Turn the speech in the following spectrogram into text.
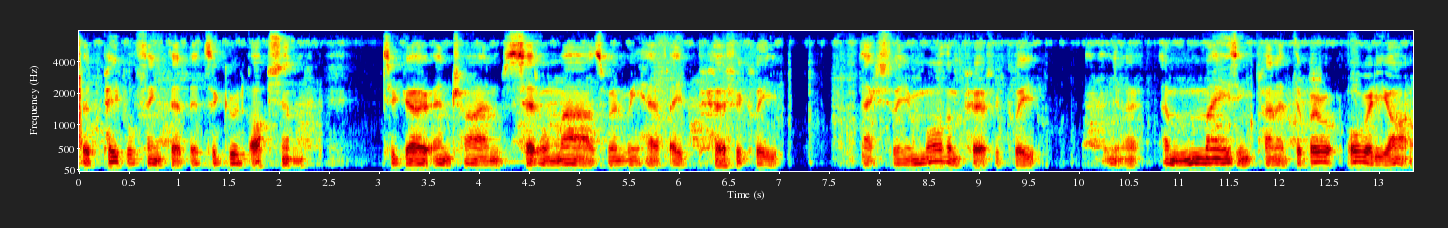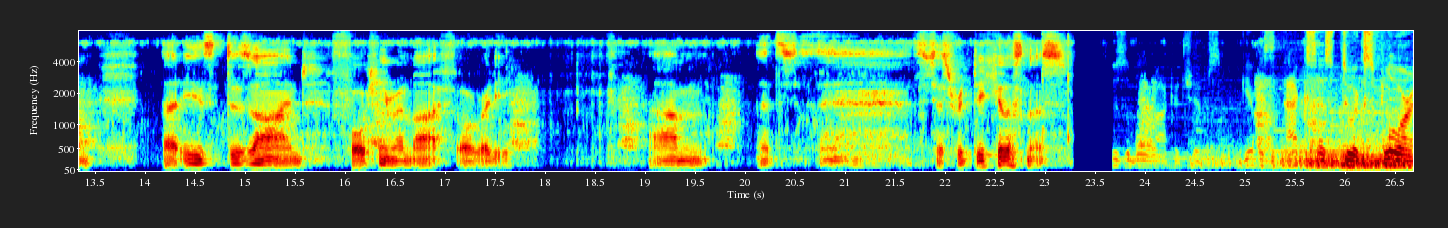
but people think that it's a good option to go and try and settle Mars when we have a perfectly, actually more than perfectly, you know, amazing planet that we're already on that is designed for human life already. Um, it's, uh, it's just ridiculousness. Usable rocket ships give us access to explore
